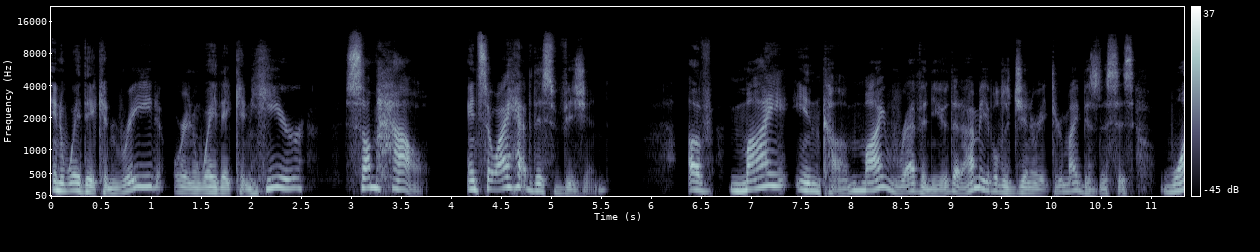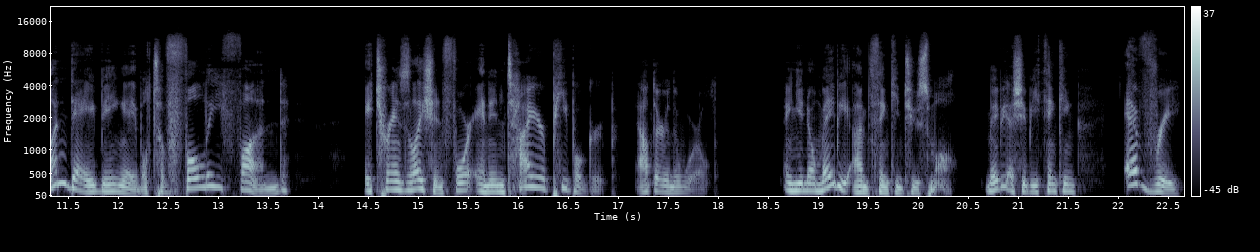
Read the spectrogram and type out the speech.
in a way they can read or in a way they can hear somehow. And so I have this vision of my income, my revenue that I'm able to generate through my businesses, one day being able to fully fund a translation for an entire people group out there in the world. And you know, maybe I'm thinking too small. Maybe I should be thinking every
